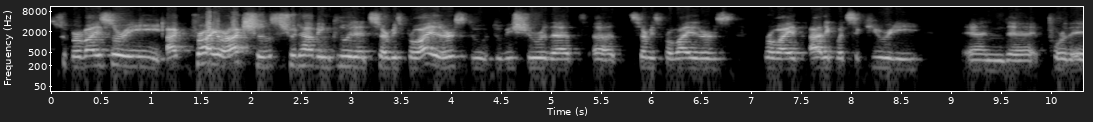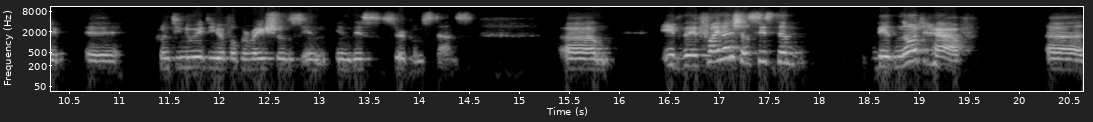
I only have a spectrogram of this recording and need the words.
supervisory act, prior actions should have included service providers to, to be sure that uh, service providers provide adequate security and uh, for the uh, continuity of operations in, in this circumstance. Um, if the financial system did not have uh,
